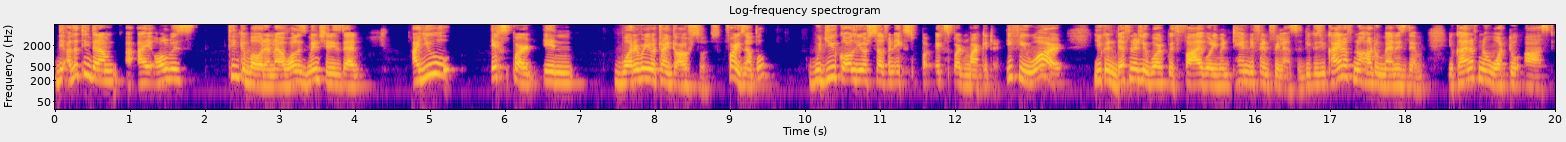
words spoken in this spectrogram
The other thing that I'm, I always think about and I've always mentioned is that are you expert in whatever you're trying to outsource? For example, would you call yourself an expert, marketer? If you are, you can definitely work with five or even 10 different freelancers because you kind of know how to manage them. You kind of know what to ask.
